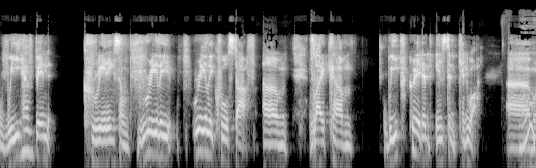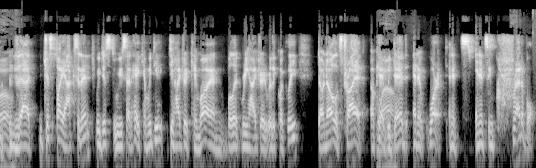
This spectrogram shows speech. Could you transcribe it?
we have been creating some really, really cool stuff. Um, like um, we created instant quinoa. Um, Oh. that just by accident, we just, we said, Hey, can we de- dehydrate quinoa and will it rehydrate really quickly? Don't know. Let's try it. Okay. Wow. We did and it worked and it's, and it's incredible.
